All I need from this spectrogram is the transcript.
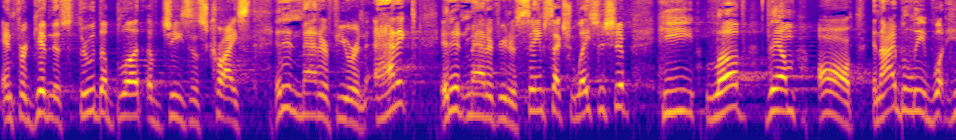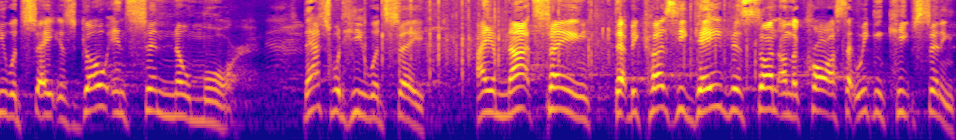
and forgiveness through the blood of Jesus Christ. It didn't matter if you were an addict, it didn't matter if you're in a same sex relationship. He loved them all. And I believe what he would say is go and sin no more. That's what he would say. I am not saying that because he gave his son on the cross that we can keep sinning.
